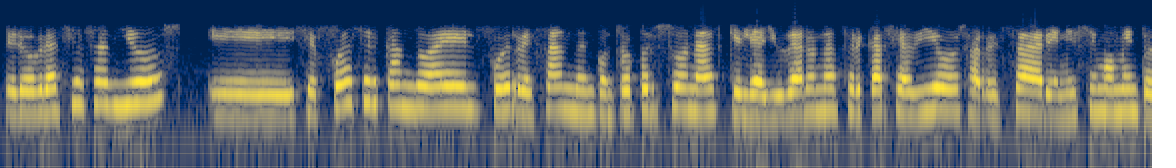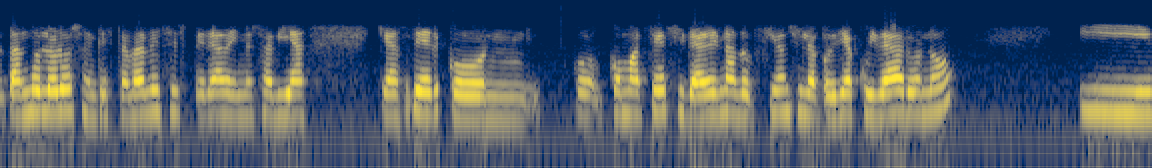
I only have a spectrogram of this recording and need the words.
Pero gracias a Dios eh, se fue acercando a él, fue rezando, encontró personas que le ayudaron a acercarse a Dios, a rezar en ese momento tan doloroso en que estaba desesperada y no sabía qué hacer con, cómo hacer, si dar en adopción, si la podría cuidar o no. Y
